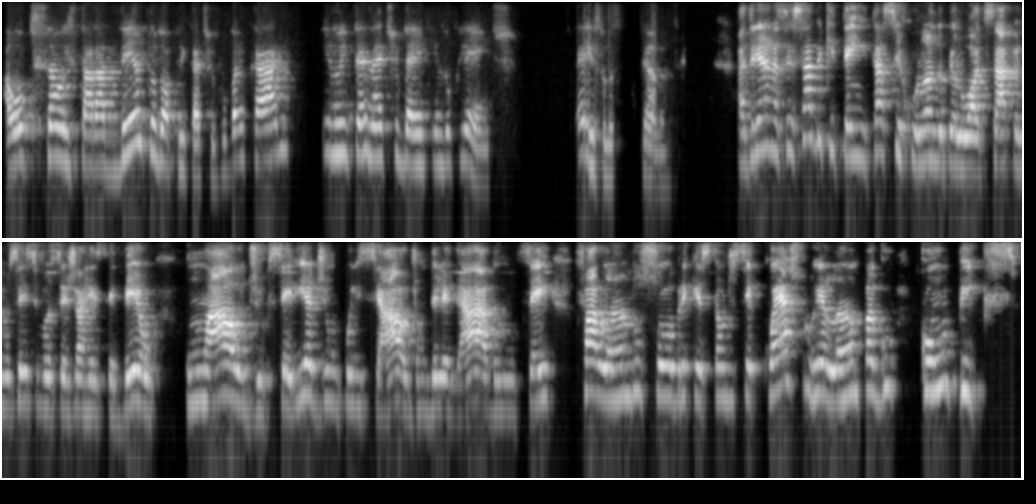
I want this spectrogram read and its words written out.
A opção estará dentro do aplicativo bancário e no internet banking do cliente. É isso, Luciana. Adriana, você sabe que tem está circulando pelo WhatsApp, eu não sei se você já recebeu, um áudio que seria de um policial, de um delegado, não sei, falando sobre questão de sequestro relâmpago com o Pix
